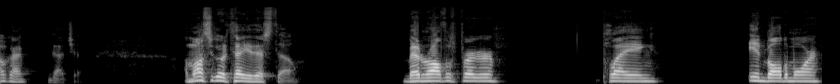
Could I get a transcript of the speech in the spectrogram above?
Okay, gotcha. I'm also going to tell you this though. Ben Roethlisberger playing in Baltimore,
